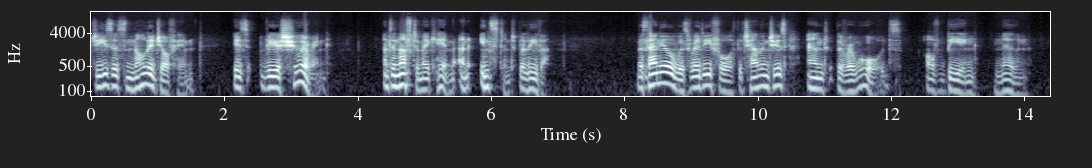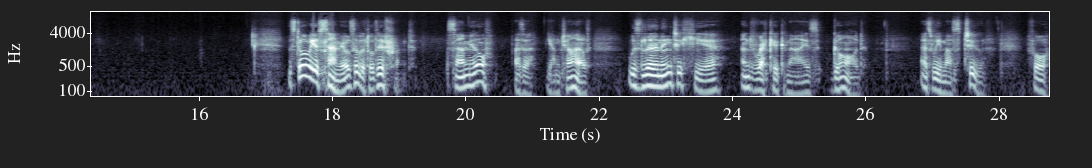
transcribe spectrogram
Jesus' knowledge of him is reassuring and enough to make him an instant believer. Nathaniel was ready for the challenges and the rewards of being known. The story of Samuel is a little different. Samuel, as a young child, was learning to hear and recognize God, as we must too, for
